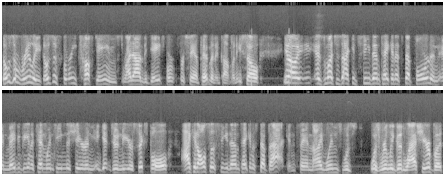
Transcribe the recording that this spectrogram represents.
those are really those are three tough games right out of the gate for for Sam Pittman and company. So you know, as much as I could see them taking that step forward and, and maybe being a 10 win team this year and, and getting to a New Year's Six Bowl, I could also see them taking a step back and saying nine wins was was really good last year, but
